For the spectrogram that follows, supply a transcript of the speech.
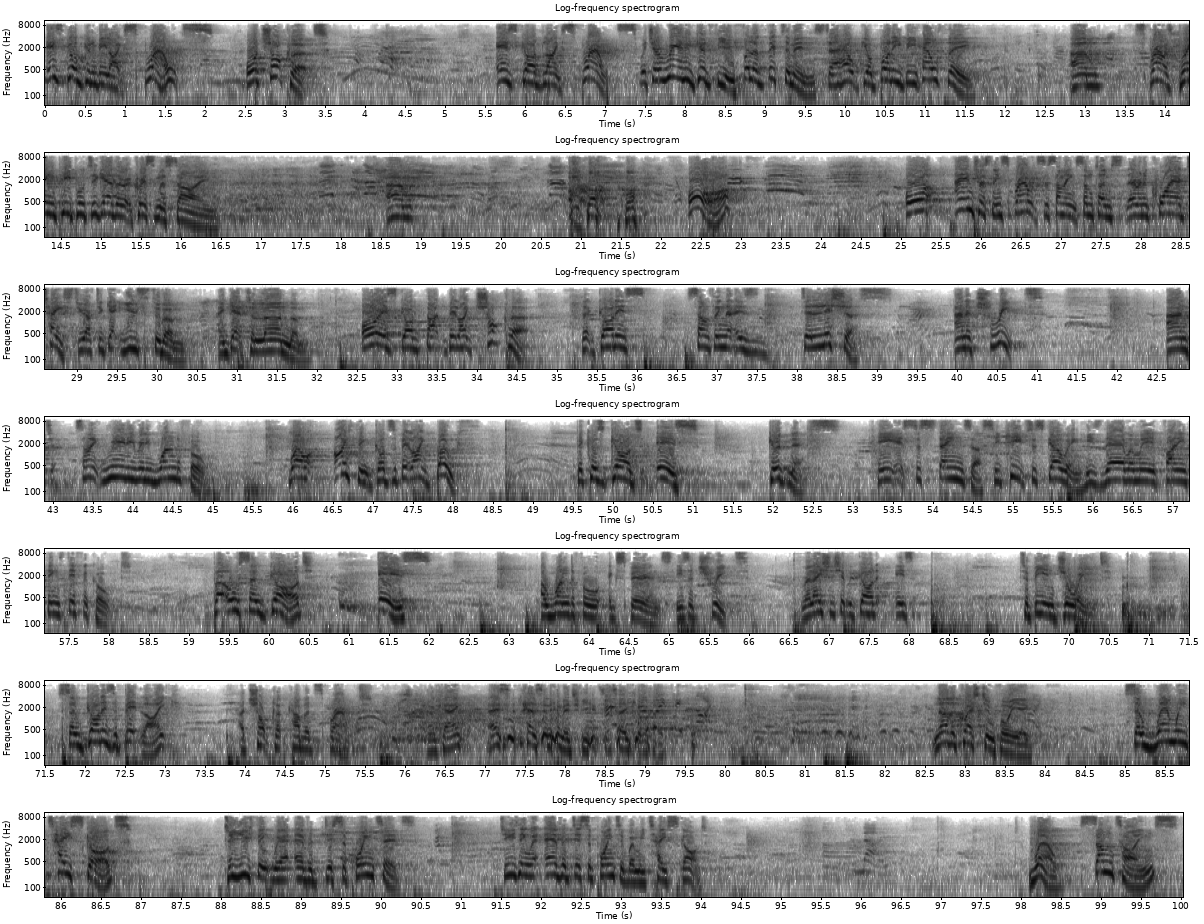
Is God going to be like sprouts or chocolate? Is God like sprouts, which are really good for you, full of vitamins to help your body be healthy? Um, sprouts bring people together at Christmas time. Um, or or, interesting, sprouts are something, sometimes they're an acquired taste. You have to get used to them and get to learn them. Or is God a bit like chocolate? That God is something that is delicious and a treat and something really, really wonderful. Well, I think God's a bit like both. Because God is goodness he it sustains us. He keeps us going. He's there when we're finding things difficult. But also God is a wonderful experience. He's a treat. Relationship with God is to be enjoyed. So God is a bit like a chocolate covered sprout. Okay? There's, there's an image for you to take away. Another question for you. So when we taste God, do you think we're ever disappointed? Do you think we're ever disappointed when we taste God? No. Well, sometimes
